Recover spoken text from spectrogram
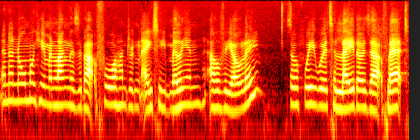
in a normal human lung, there's about 480 million alveoli. So if we were to lay those out flat,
